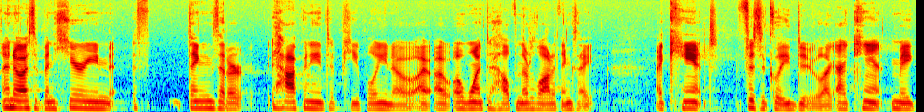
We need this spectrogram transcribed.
I know as I've been hearing th- things that are happening to people, you know, I, I, I want to help, and there's a lot of things I, I can't physically do. Like, I can't make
